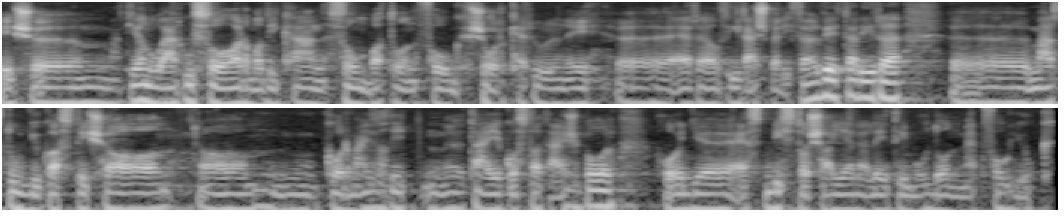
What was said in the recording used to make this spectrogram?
és hát január 23-án szombaton fog sor kerülni erre az írásbeli felvételire. Már tudjuk azt is a, a kormányzati tájékoztatásból, hogy ezt biztosan jelenléti módon meg fogjuk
